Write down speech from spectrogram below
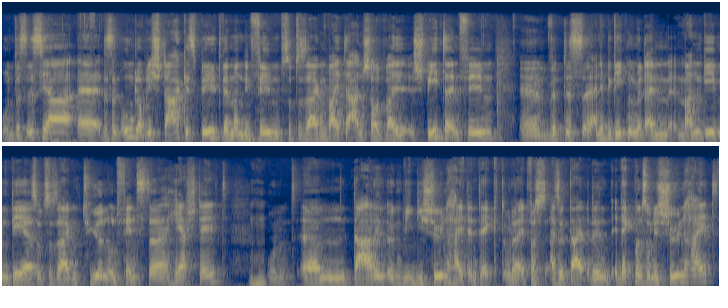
Und das ist ja, äh, das ist ein unglaublich starkes Bild, wenn man den Film sozusagen weiter anschaut, weil später im Film äh, wird es eine Begegnung mit einem Mann geben, der sozusagen Türen und Fenster herstellt mhm. und ähm, darin irgendwie die Schönheit entdeckt oder etwas, also darin entdeckt man so eine Schönheit,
